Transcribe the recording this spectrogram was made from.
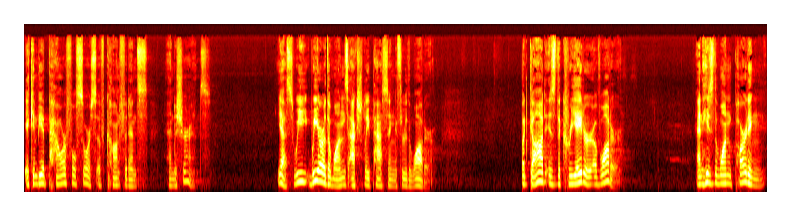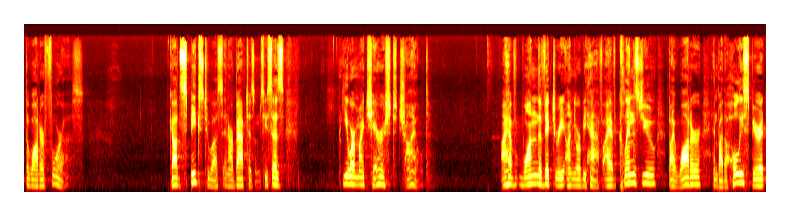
it can be a powerful source of confidence and assurance. Yes, we, we are the ones actually passing through the water. But God is the creator of water, and He's the one parting the water for us. God speaks to us in our baptisms. He says, You are my cherished child. I have won the victory on your behalf. I have cleansed you by water and by the Holy Spirit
